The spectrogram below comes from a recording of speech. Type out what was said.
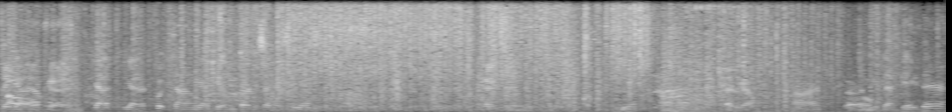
big guy Oh, out. okay. Got it, we got a quick time, we gotta get him 30 seconds to yes. Excellent. Yeah. There we go. Alright. Let me get that gate there.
